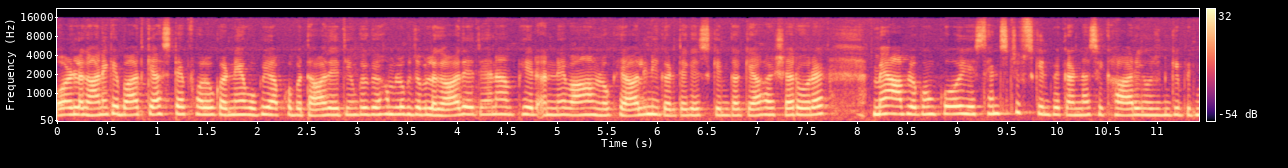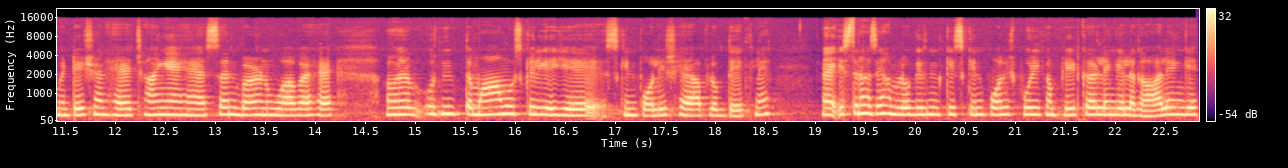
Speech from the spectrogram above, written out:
और लगाने के बाद क्या स्टेप फॉलो करने हैं वो भी आपको बता देती हूँ, क्योंकि हम लोग जब लगा देते हैं ना, फिर अन्य वहाँ हम लोग ख्याल ही नहीं करते कि स्किन का क्या हशर हो रहा है। मैं आप लोगों को ये सेंसिटिव स्किन पे करना सिखा रही हूँ, जिनकी पिगमेंटेशन है, छाइयाँ हैं सन बर्न हुआ हुआ है उन तमाम उसके लिए ये स्किन पॉलिश है, आप लोग देख लें। इस तरह से हम लोग इनकी स्किन पॉलिश पूरी कंप्लीट कर लेंगे, लगा लेंगे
